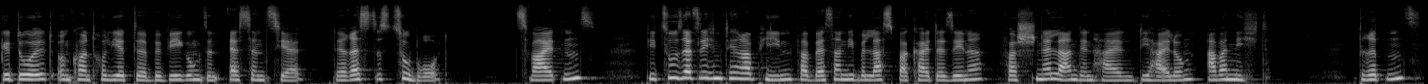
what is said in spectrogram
Geduld und kontrollierte Bewegung sind essentiell. Der Rest ist Zubrot. Zweitens, die zusätzlichen Therapien verbessern die Belastbarkeit der Sehne, verschnellern Heil die Heilung aber nicht. Drittens,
